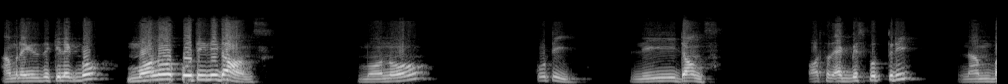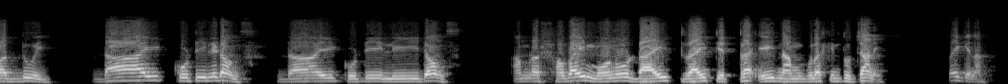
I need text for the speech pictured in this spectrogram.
আমরা ইংরেজিতে কি লিখব? মনোকোটিলিডন্স। মনো কোটি লিডন্স। অর্থাৎ এক বীজপত্রী নাম্বার দুই ডাই কোটিলিডন্স ডাইকোটিলিডন্স। ডাইকোটিলিডন্স। আমরা সবাই মনো ডাই ট্রাই টেট্রা এই নামগুলা কিন্তু জানি। তাই কিনা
